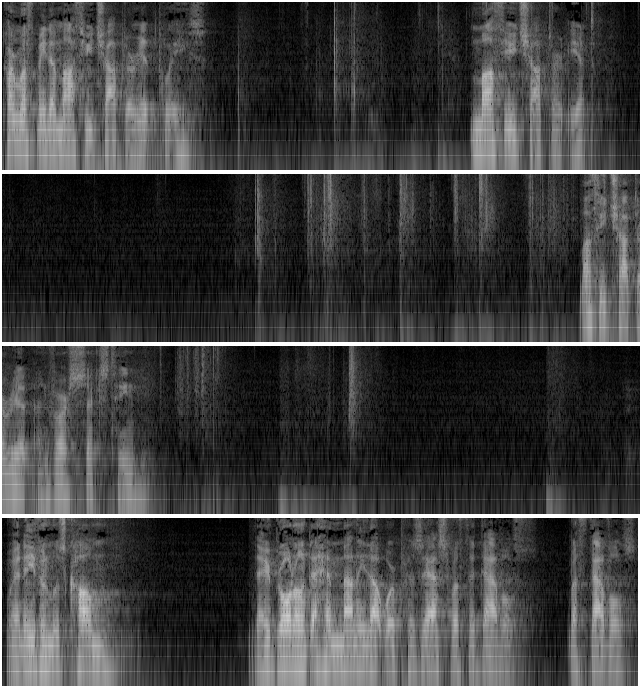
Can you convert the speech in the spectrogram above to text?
Turn with me to Matthew chapter 8, please. Matthew chapter 8. Matthew chapter 8 and verse 16. When even was come, they brought unto him many that were possessed with the devils, with devils,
